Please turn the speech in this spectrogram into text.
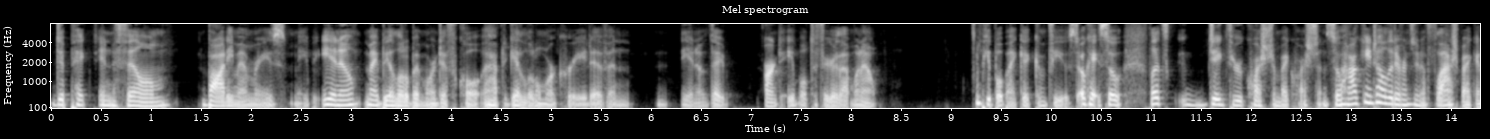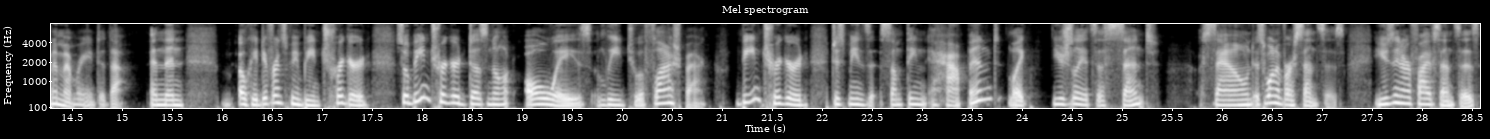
depict in film body memories, maybe, you know, might be a little bit more difficult. I have to get a little more creative and, you know, they aren't able to figure that one out. People might get confused. Okay, so let's dig through question by question. So, how can you tell the difference between a flashback and a memory? Did that. And then, okay, difference between being triggered. So being triggered does not always lead to a flashback. Being triggered just means that something happened. Like usually it's a scent, sound. It's one of our senses. Using our five senses,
